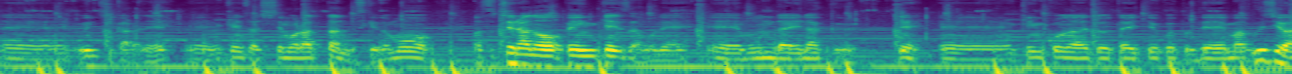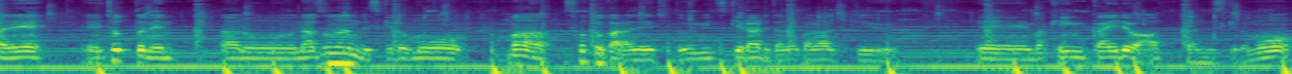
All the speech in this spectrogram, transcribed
えーうんちからね、えー検査してもらったんですけども、まあ、そちらの便検査もね、えー問題なく、ね、えー健康な状態ということで、まあ、うじはね、えちょっとね、あのー謎なんですけども、まあ、外からね、ちょっと産みつけられたのかなっていう、えーまあ、見解ではあったんですけども、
